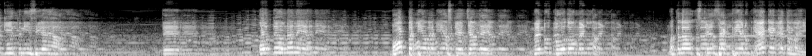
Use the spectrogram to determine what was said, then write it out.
ਕੋਈ ਗੀਤ ਨਹੀਂ ਸੀ ਆਇਆ। ਤੇ ਉਹਦੇ ਉਹਨਾਂ ਨੇ ਬਹੁਤ ਵੱਡੀਆਂ ਵੱਡੀਆਂ ਸਟੇਜਾਂ ਤੇ ਮੈਨੂੰ 2-2 ਮਿੰਟ ਮਤਲਬ ਸਟੇਜ ਸੈਕਟਰੀਆਂ ਨੂੰ ਕਹਿ ਕਹਿ ਕੇ ਦਵਾਈ।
